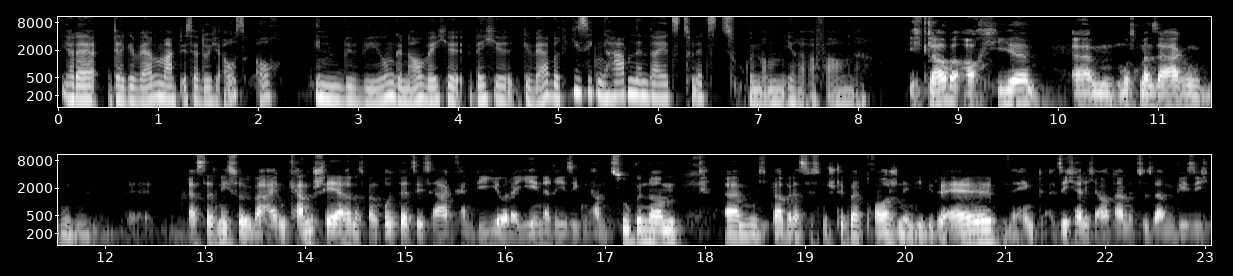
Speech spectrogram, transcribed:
Ja, der, der Gewerbemarkt ist ja durchaus auch in Bewegung. Genau, welche, welche Gewerberisiken haben denn da jetzt zuletzt zugenommen, Ihrer Erfahrung nach? Ich glaube, auch hier ähm, muss man sagen, lass das nicht so über einen Kamm scheren, dass man grundsätzlich sagen kann, die oder jene Risiken haben zugenommen. Ähm, ich glaube, das ist ein Stück weit branchenindividuell, hängt sicherlich auch damit zusammen, wie sich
